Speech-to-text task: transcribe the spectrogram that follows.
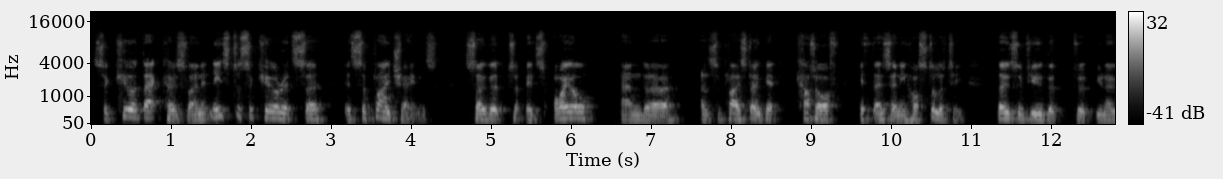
secured that coastline. It needs to secure its, uh, its supply chains so that its oil and, uh, and supplies don't get cut off if there's any hostility those of you that uh, you know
